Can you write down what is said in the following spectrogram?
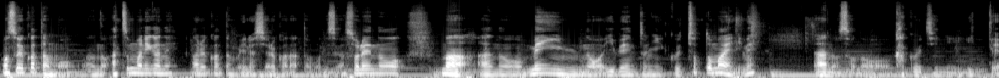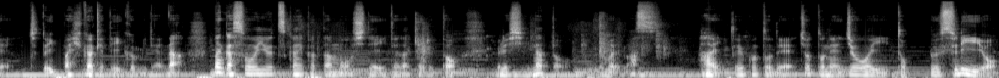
まあそういう方も、あの、集まりがね、ある方もいらっしゃるかなと思うんですが、それの、まあ、あの、メインのイベントに行くちょっと前にね、あの、その、角打ちに行って、ちょっといっぱい引っ掛けていくみたいな、なんかそういう使い方もしていただけると嬉しいなと思います。はい。ということで、ちょっとね、上位トップ3を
